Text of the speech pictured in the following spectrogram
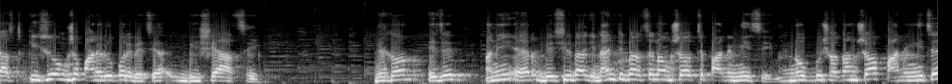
জাস্ট কিছু অংশ পানির উপরে ভেসে ভেসে আছে। দেখো এই যে মানে এর বেশিরভাগই নাইনটি পার্সেন্ট অংশ হচ্ছে পানির নিচে মানে নব্বই শতাংশ পানির নিচে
